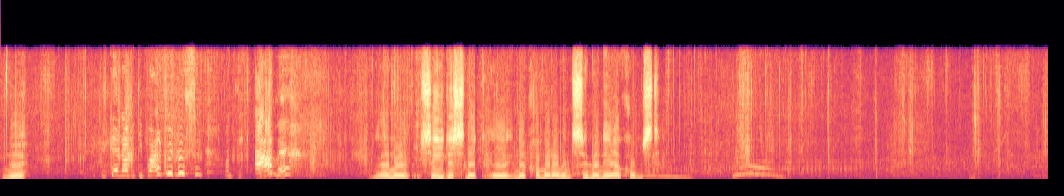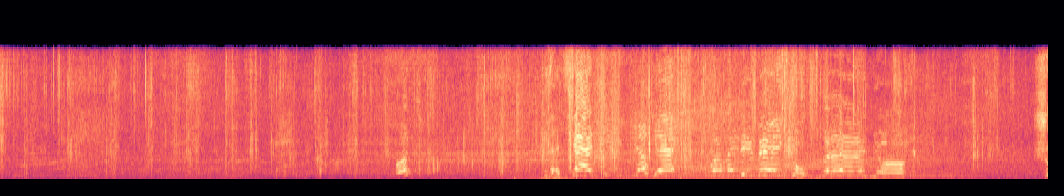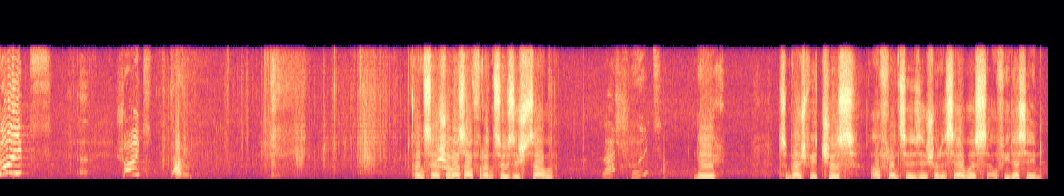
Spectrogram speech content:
Nö. Ich kann aber die Beine benutzen und die Arme. Ja, nur sehe das nicht äh, in der Kamera, wenn du immer näher kommst. Und? Kannst du ja schon was auf Französisch sagen? Was, Schulz? Nee. Zum Beispiel Tschüss auf Französisch oder Servus, auf Wiedersehen.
